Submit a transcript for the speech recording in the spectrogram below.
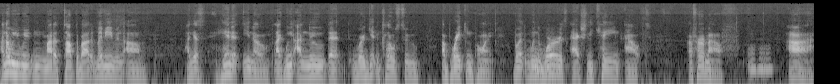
I know we, we might have talked about it, maybe even, um, I guess, hinted, you know, like we, I knew that we're getting close to a breaking point. But when the words actually came out of her mouth, ah,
